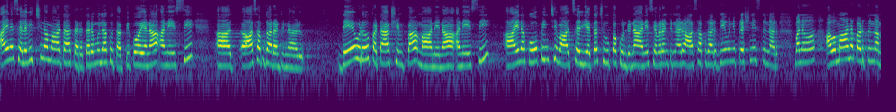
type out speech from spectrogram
ఆయన సెలవిచ్చిన మాట తరతరములకు తప్పిపోయనా అనేసి ఆ, ఆసఫ్ గారు అంటున్నాడు. దేవుడు కటాక్షింప మానేనా అనేసి ఆయన కోపించి వాత్సల్యత చూపకుండునా అనేసి ఎవరంటున్నారు? ఆసాప్ గారు దేవుణ్ణి ప్రశ్నిస్తున్నారు. మనం అవమాన పడుతున్నాం.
